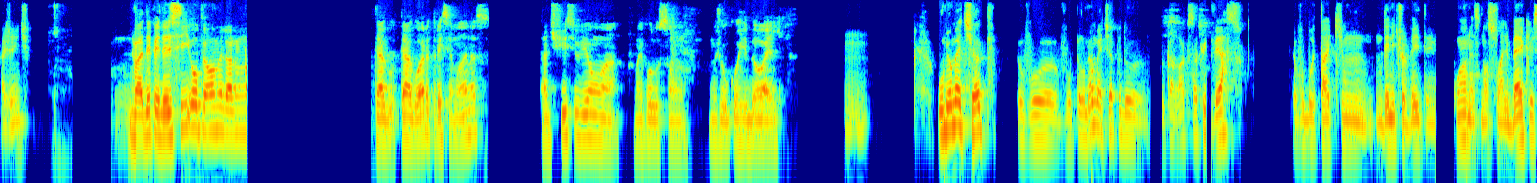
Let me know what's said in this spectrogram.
A gente? Vai depender se houver uma melhora no... até, até agora, três semanas, tá difícil ver uma, uma evolução no jogo corrido OL. Uhum. O meu matchup, eu vou, vou pelo meu matchup do, do Cavaco, só que o inverso. Eu vou botar aqui um, um Danny Quanas, nossos linebackers,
